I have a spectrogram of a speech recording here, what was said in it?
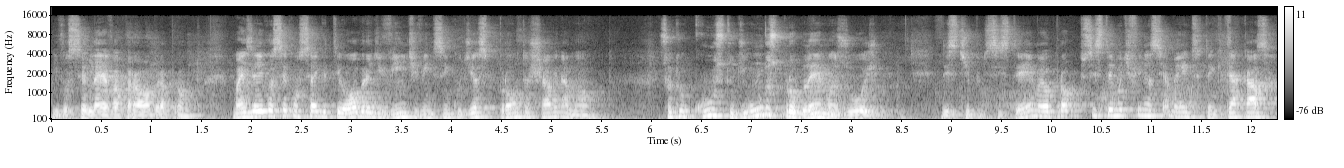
e você leva para a obra pronta. Mas aí você consegue ter obra de 20, 25 dias pronta, chave na mão. Só que o custo de um dos problemas hoje desse tipo de sistema é o próprio sistema de financiamento. Você tem que ter a casa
